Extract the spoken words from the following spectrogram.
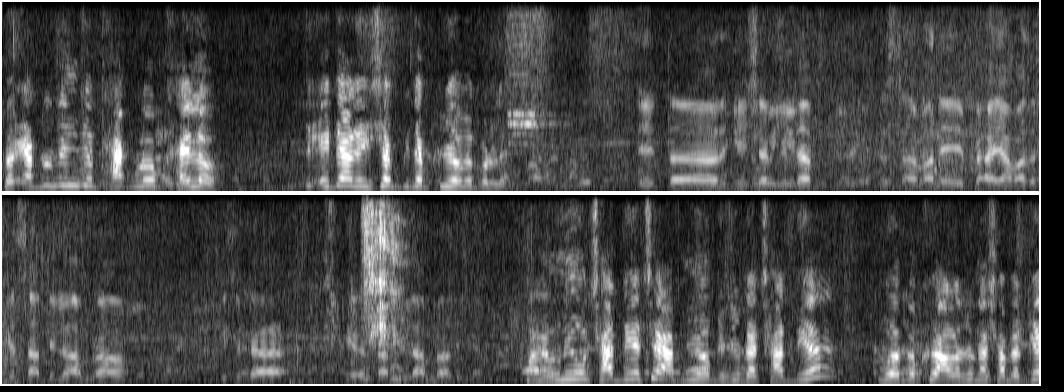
তো এতদিন যে থাকল খাইলো এটার হিসাব কিতাব কীভাবে করলেন? এটার হিসাব কিতাব মানে ভাই আমাদেরকে সাথ দিল আমরাও কিছুটা দিল আমরাও দিলাম। মানে উনিও ছাড় দিয়েছে আপনিও কিছুটা ছাড় দিয়ে উভয় পক্ষে আলোচনা সাপেক্ষে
